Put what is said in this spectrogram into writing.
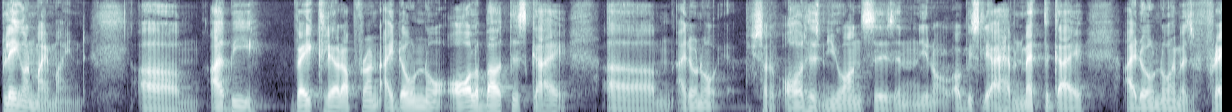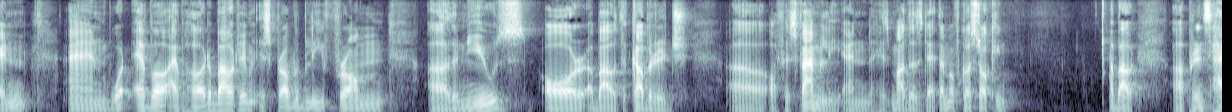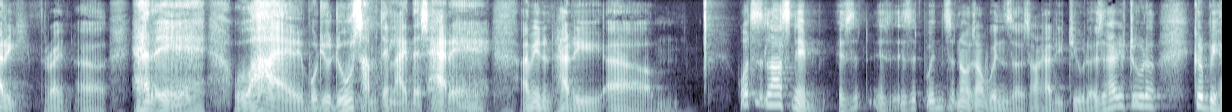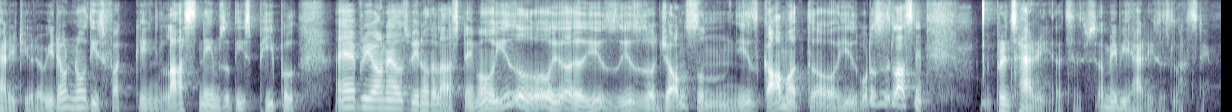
playing on my mind. Um, I'll be very clear up front. I don't know all about this guy. Um, I don't know sort of all his nuances. And, you know, obviously I haven't met the guy. I don't know him as a friend. And whatever I've heard about him is probably from uh, the news or about the coverage uh, of his family and his mother's death. I'm, of course, talking about uh, Prince Harry, right? Uh, Harry, why would you do something like this, Harry? I mean, Harry. Um, what's his last name? Is it is, is it Windsor? No, it's not Windsor. It's not Harry Tudor. Is it Harry Tudor? Could be Harry Tudor. We don't know these fucking last names of these people. Everyone else we know the last name. Oh, he's oh yeah, he's he's Johnson. He's Comet. Oh, he's what is his last name? Prince Harry. That's his. Maybe Harry's his last name.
